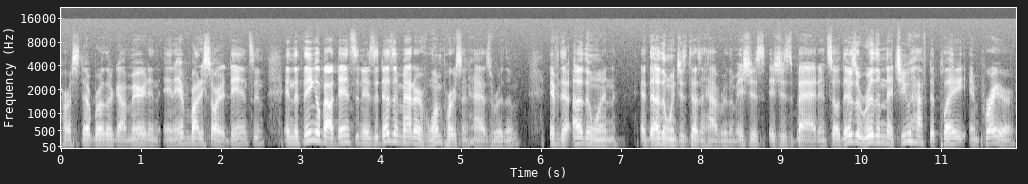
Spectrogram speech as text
her stepbrother got married and, and everybody started dancing. And the thing about dancing is it doesn't matter if one person has rhythm, if the other one if the other one just doesn't have rhythm. It's just it's just bad. And so there's a rhythm that you have to play in prayer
